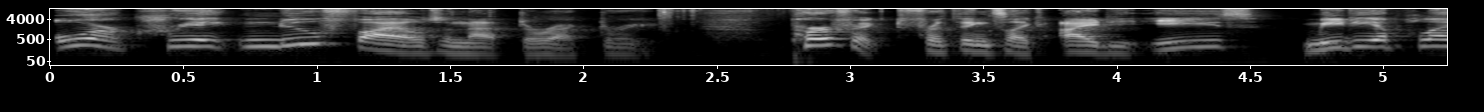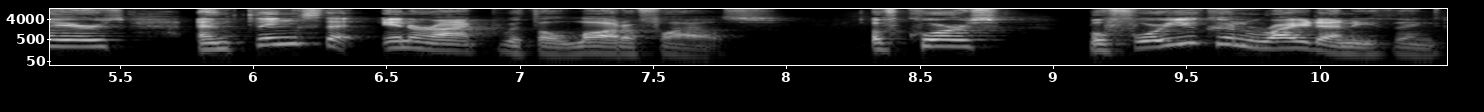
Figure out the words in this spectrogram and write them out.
or create new files in that directory. Perfect for things like IDEs, media players, and things that interact with a lot of files. Of course, before you can write anything,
